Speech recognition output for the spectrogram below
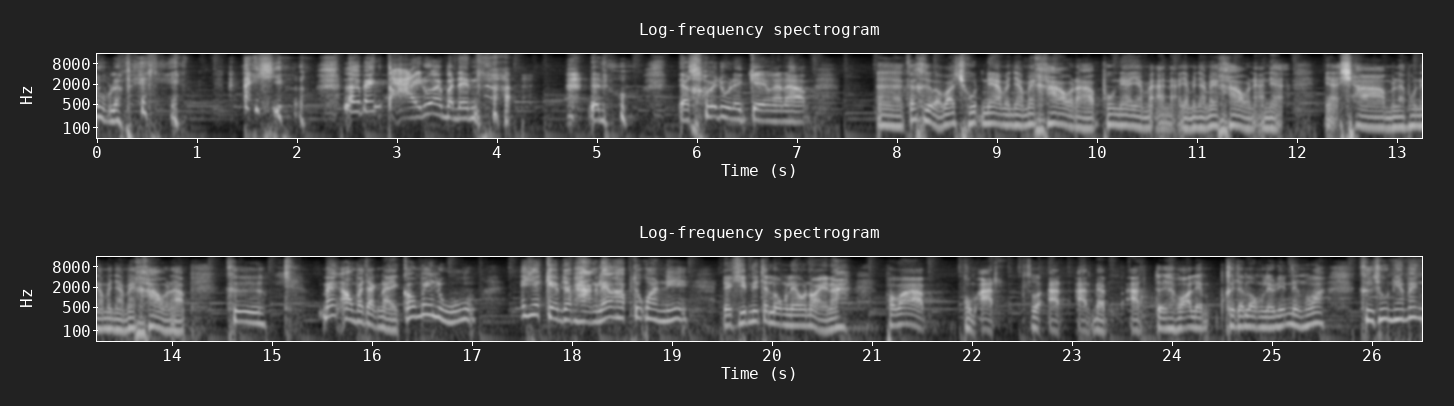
รุปแล้วแม่งเองไอ้เหี้ยแล้วแม่งตายด้วยประเด็นอะ เดี๋ยวดูเดี๋ยวเข้าไปดูในเกมกันนะครับเอ่อก็คือแบบว่าชุดเนี่ยมันยังไม่เข้านะครับ พวกเนี้ยยังไม่อันเนี้ยยังมันยังไม่เข้านี่ยอันเนี้ยเนี่ยชามอะไรพวกเนี้ยมันยังไม่เข้านะครับ คือแม่งเอามาจากไหนก็ไม่รู้ไอ้เฮ้ยเกมจะพังแล้วครับ ทุกวันนี้เดี๋ยวคลิปนี้จะลงเร็วหน่อยนะ เพราะว่าผมอัดส่วนอัดอัดแบบอัดโดยเฉพาะเลยคือจะลงเร็วนิดนึงเพราะว่าคือช่วงเนี้ยแม่ง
